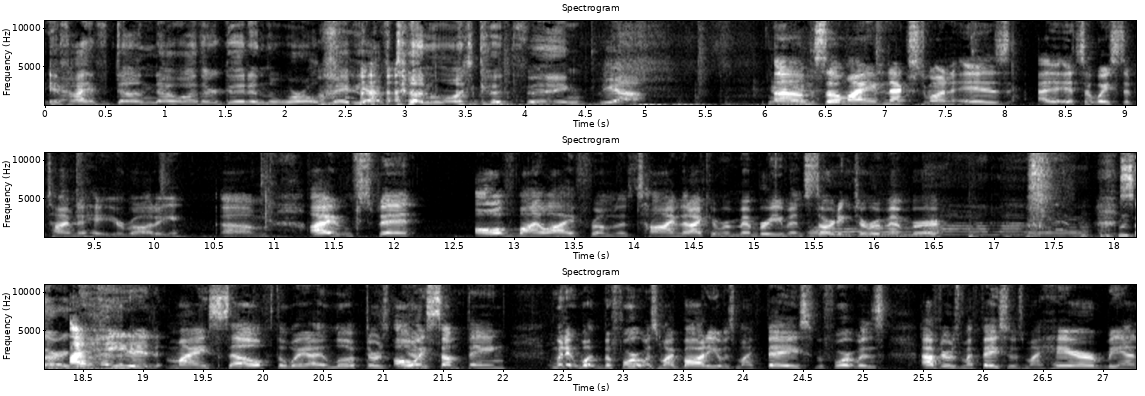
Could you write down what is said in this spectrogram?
If Yeah. I've done no other good in the world, maybe I've done one good thing. yeah. Um, so my next one is uh, it's a waste of time to hate your body. Um, I've spent all of my life from the time that I can remember, even starting to remember. Sorry. I hated myself the way I looked. There was always something when it was before it was my body, it was my face. Before it was after it was my face, it was my hair being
